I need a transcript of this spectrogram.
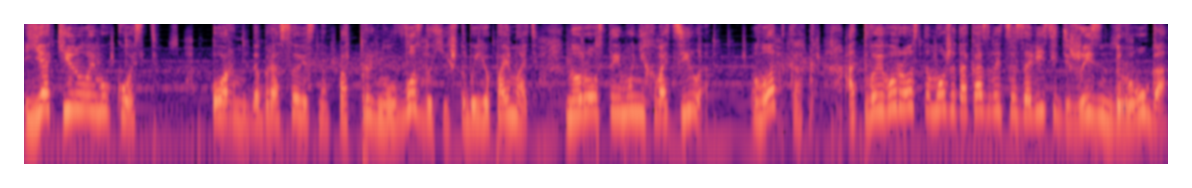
Я кинула ему кость. Орм добросовестно подпрыгнул в воздухе, чтобы ее поймать, но роста ему не хватило. Вот как! От твоего роста может, оказывается, зависеть жизнь друга.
